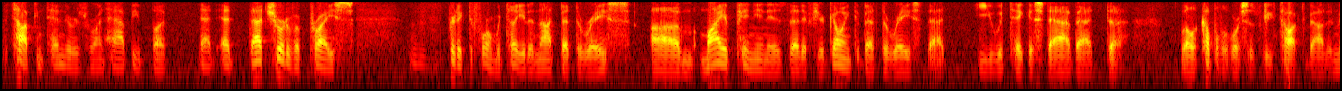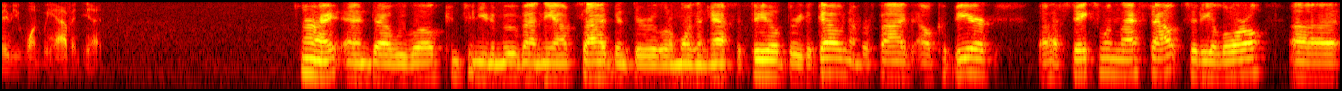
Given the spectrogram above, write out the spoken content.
the top contenders is Runhappy, but at, at that short of a price, Predicteform would tell you to not bet the race. Um, my opinion is that if you're going to bet the race, that you would take a stab at, uh, well, a couple of horses we've talked about, and maybe one we haven't yet. All right, and uh, we will continue to move on the outside. Been through a little more than half the field. Three to go. Number five, El Kabeir. Uh, stakes one last out, City of Laurel. Uh,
